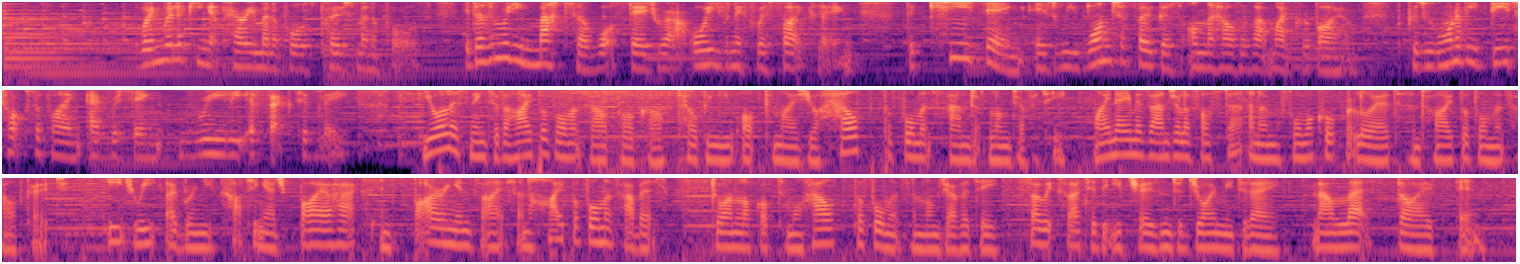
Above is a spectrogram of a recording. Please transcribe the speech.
When we're looking at perimenopause, postmenopause, it doesn't really matter what stage we're at, or even if we're cycling. The key thing is we want to focus on the health of that microbiome because we want to be detoxifying everything really effectively. You're listening to the High Performance Health Podcast, helping you optimize your health, performance, and longevity. My name is Angela Foster, and I'm a former corporate lawyer turned high performance health coach. Each week, I bring you cutting edge biohacks, inspiring insights, and high performance habits to unlock optimal health, performance, and longevity. So excited that you've chosen to join me today. Now, let's dive in.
